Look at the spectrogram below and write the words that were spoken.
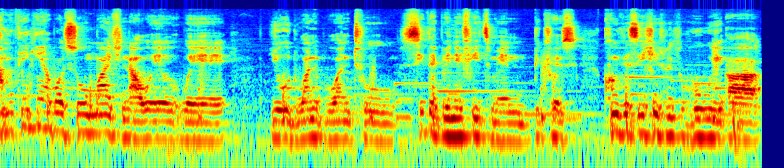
I'm thinking about so much now where where you would want want to see the benefits, man, because conversations with who we are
